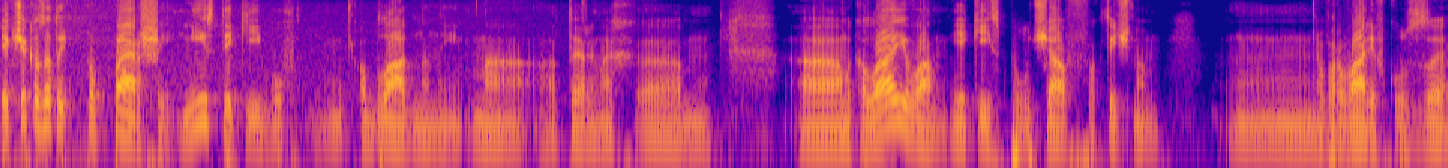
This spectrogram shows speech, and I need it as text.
Якщо казати про перший міст, який був обладнаний на теренах Е, Миколаєва, який сполучав фактично Варварівку з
